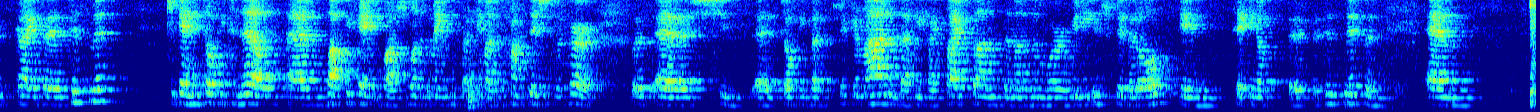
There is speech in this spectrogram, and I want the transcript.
the guy, the tinsmith, again, in talking to Nell, um, what became, what one of the main things that came out of the conversations with her was uh, she was uh, talking about this particular man and that he'd like five sons and none of them were really interested at all in taking up the tinsmith and um,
